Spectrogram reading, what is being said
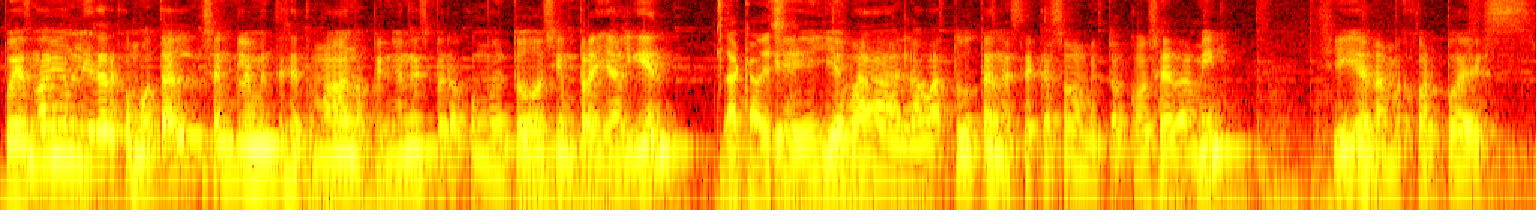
Pues no había un líder como tal, simplemente se tomaban opiniones, pero como en todo siempre hay alguien La cabeza. que lleva la batuta, en este caso me tocó ser a mí. Sí, a lo mejor pues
